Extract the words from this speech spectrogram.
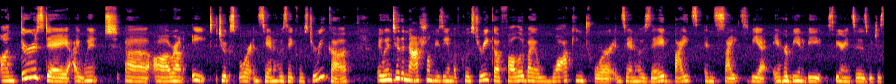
On Thursday, I went uh, around 8 to explore in San Jose, Costa Rica. I went to the National Museum of Costa Rica, followed by a walking tour in San Jose, bites and sights via Airbnb experiences, which is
